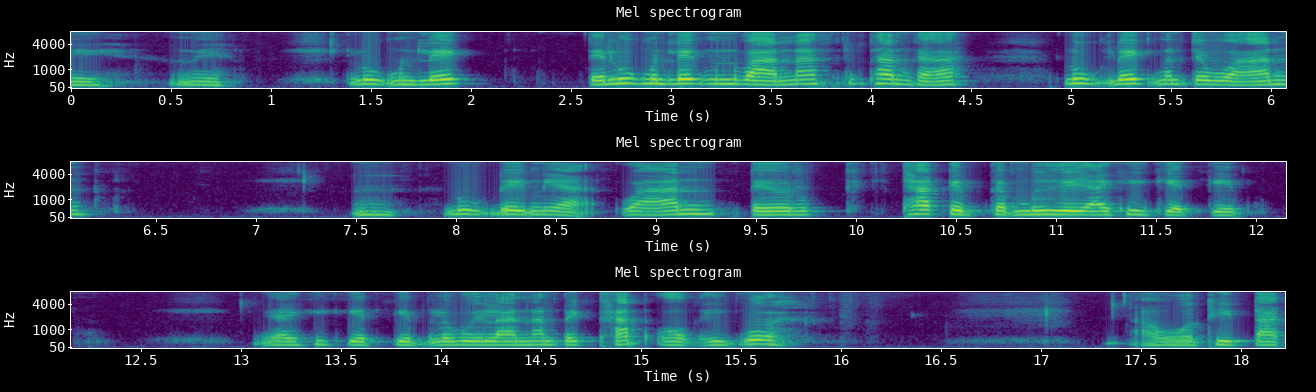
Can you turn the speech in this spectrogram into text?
นี่นี่ ลูกมันเล็ก แต่ลูกมันเล็กมันหวานนะทุกท่านค่ะ ลูกเล็กมันจะหวาน อืลูกเล็กเนี่ย หวาน แต่ถ้าเก็บกับมือยายขี้เกียจเก็บยายขี้เกียจเก็บแล้วเวลานั้นไปคัดออกอีกว่าเอาที่ตัก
